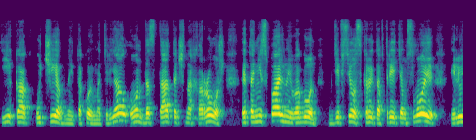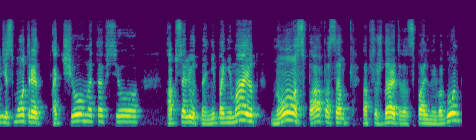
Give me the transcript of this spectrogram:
и как учебный такой материал он достаточно хорош. Это не спальный вагон, где все скрыто в третьем слое, и люди смотрят, о чем это все, абсолютно не понимают, но с пафосом обсуждают этот спальный вагон.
